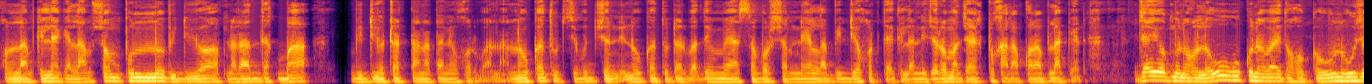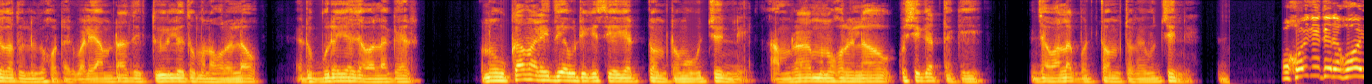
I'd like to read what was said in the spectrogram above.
করলাম কিলা গেলাম সম্পূর্ণ ভিডিও আপনারা দেখবা ভিডিওটা টানাটানি করবা না নৌকা তুটছি বুঝছেন নৌকা তুটার বাদে মেয়া সবর সামনে এলা ভিডিও করতে গেলা নিজেরও মাঝে একটু খারাপ খারাপ লাগে যাই হোক মনে করল ও কোনো ভাই তো হক ও ও জায়গা তুই হঠাৎ বাড়ি। আমরা যে তুইলে তো মনে করল একটু ঘুরাইয়া যাওয়া লাগে। নৌকা বাড়ি দিয়ে উঠে গেছি এই টমটম বুঝছেন নি? আমরা মনে করিলাম কুশিঘাট থেকে যাওয়া লাগবে টমটমে বুঝছেন কই যেতে রে কই?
